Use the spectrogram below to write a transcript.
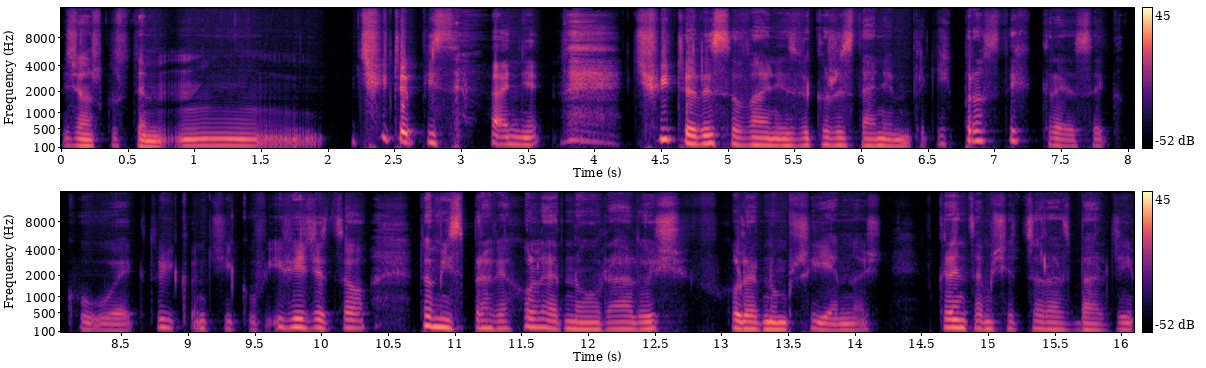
W związku z tym mm, ćwiczę pisanie, ćwiczę rysowanie z wykorzystaniem takich prostych kresek, kółek, trójkącików i wiecie co, to mi sprawia cholerną radość, cholerną przyjemność wkręcam się coraz bardziej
